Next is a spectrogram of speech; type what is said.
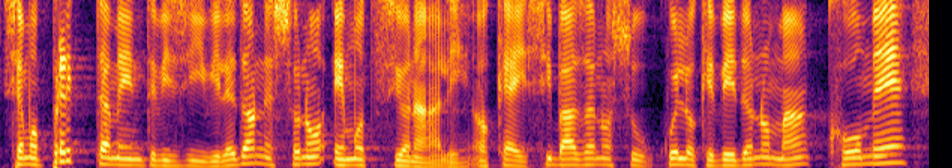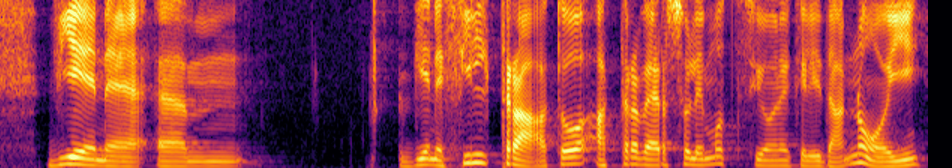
siamo prettamente visivi, le donne sono emozionali, ok? Si basano su quello che vedono, ma come viene... Um, viene filtrato attraverso l'emozione che gli dà. Noi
